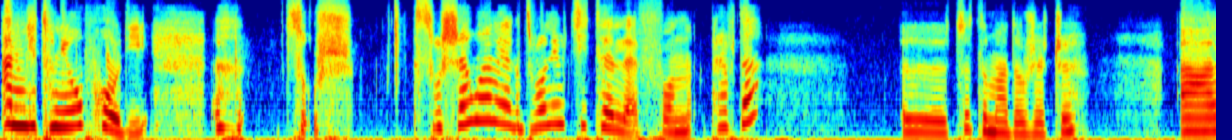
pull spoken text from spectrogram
a mnie to nie obchodzi. Cóż, słyszałam jak dzwonił ci telefon, prawda? Yy, co to ma do rzeczy? A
